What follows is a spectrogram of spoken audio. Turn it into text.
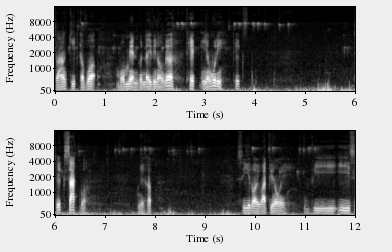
ษาอังกฤษกับว่าบอมแมนเป็นใดพี่น้องเด้อเทคอย่างพวกนี้เทคเทคซัดบ่นี่ครับ400วัตต์พี่น้องเลย VEC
